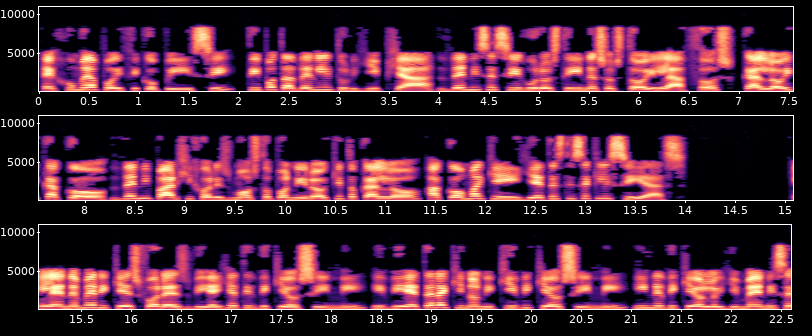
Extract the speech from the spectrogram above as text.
Έχουμε αποηθικοποίηση, τίποτα δεν λειτουργεί πια, δεν είσαι σίγουρος τι είναι σωστό ή λάθος, καλό ή κακό, δεν υπάρχει χωρισμός στο πονηρό και το καλό, ακόμα και οι ηγέτες της Εκκλησίας. Λένε μερικές φορές βία για τη δικαιοσύνη, ιδιαίτερα κοινωνική δικαιοσύνη, είναι δικαιολογημένη σε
